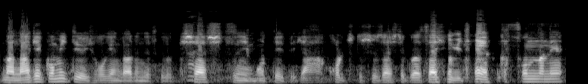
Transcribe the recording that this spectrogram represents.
まあ投げ込みっていう表現があるんですけど、記者室に持っていって、いやー、これちょっと取材してくださいよ、みたいな、なんかそんなね、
